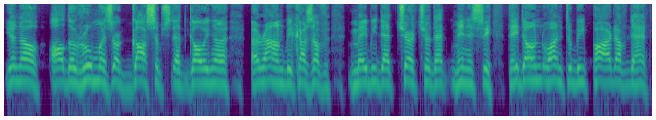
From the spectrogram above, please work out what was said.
you know, all the rumors or gossips that going uh, around because of maybe that church or that ministry. They don't want to be part of that.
